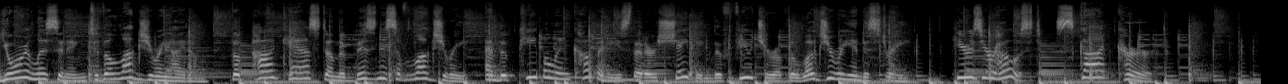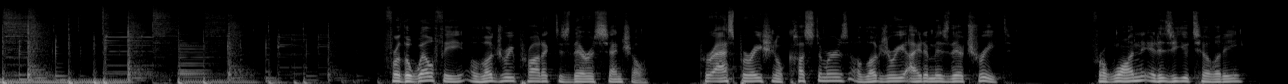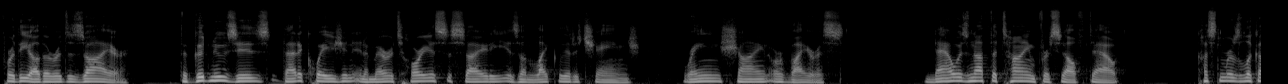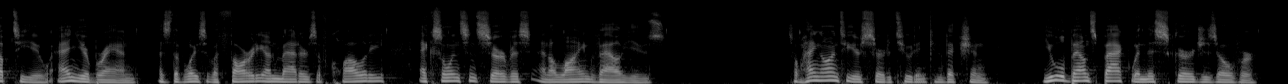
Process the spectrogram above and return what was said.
You're listening to The Luxury Item, the podcast on the business of luxury and the people and companies that are shaping the future of the luxury industry. Here's your host, Scott Kerr. For the wealthy, a luxury product is their essential. For aspirational customers, a luxury item is their treat. For one, it is a utility, for the other, a desire. The good news is that equation in a meritorious society is unlikely to change rain, shine, or virus. Now is not the time for self doubt. Customers look up to you and your brand as the voice of authority on matters of quality, excellence in service, and aligned values. So hang on to your certitude and conviction. You will bounce back when this scourge is over.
